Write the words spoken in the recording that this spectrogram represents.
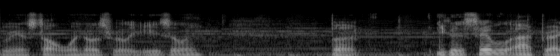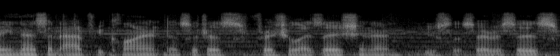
reinstall Windows really easily. But you can disable app readiness and app client, such as virtualization and useless services.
